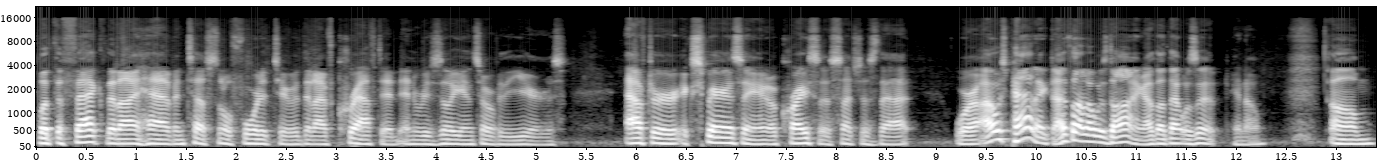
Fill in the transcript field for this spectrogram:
But the fact that I have intestinal fortitude that I've crafted and resilience over the years, after experiencing a crisis such as that, where I was panicked, I thought I was dying. I thought that was it, you know. Um,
